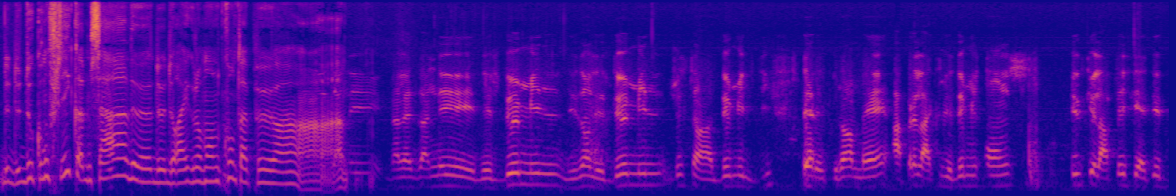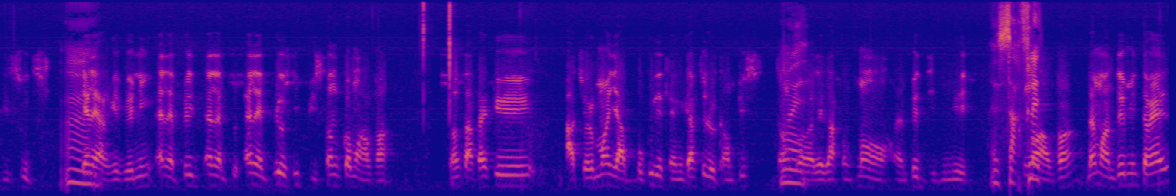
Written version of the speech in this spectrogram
de, de- de conflits comme ça, de, règlements de compte un peu. Dans les années de 2000, disons de 2000 jusqu'en 2010, c'était récurrent, mais après la crise de 2011, puisque la PCI a été dissoute, Mm. elle est revenue, elle n'est plus, plus- elle n'est plus aussi puissante comme avant. Donc ça fait que actuellement il y a beaucoup de syndicats sur le campus, donc Ouais. euh, les affrontements ont un peu diminué. Et ça reflète. avant, même en 2013,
